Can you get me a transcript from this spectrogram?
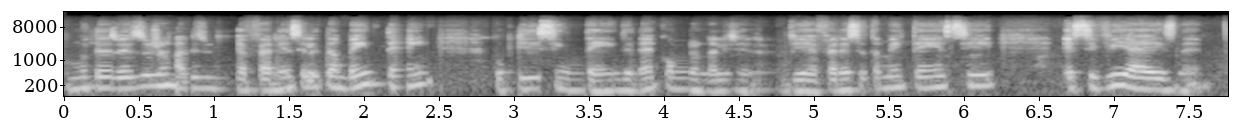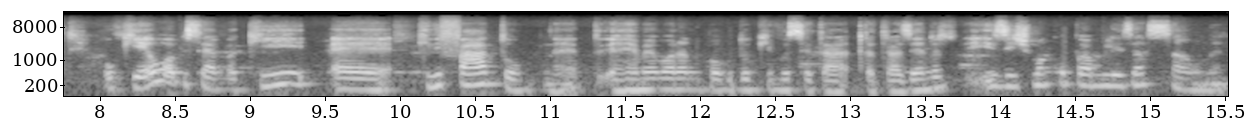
Muitas vezes o jornalismo de referência, ele também tem, o que se entende, né, como jornalismo de referência, também tem esse, esse viés, né. O que eu observo aqui é que, de fato, né, rememorando um pouco do que você está tá trazendo, existe uma culpabilização, né,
